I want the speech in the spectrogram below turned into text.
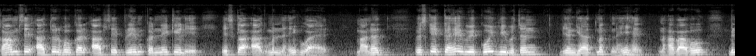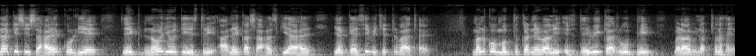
काम से आतुर होकर आपसे प्रेम करने के लिए इसका आगमन नहीं हुआ है। मानद, उसके कहे हुए कोई भी वचन व्यंग्यात्मक नहीं है। महाबाहो, बिना किसी सहायक को लिए एक नवयुवती स्त्री आने का साहस किया है, यह कैसी विचित्र बात है। मन को मुग्ध करने वाली इस देवी का रूप भी बड़ा विलक्षण है।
